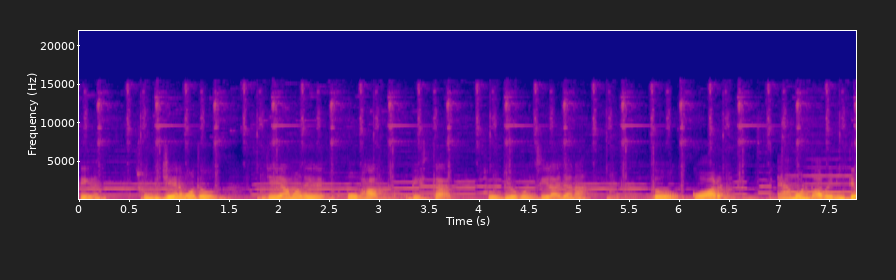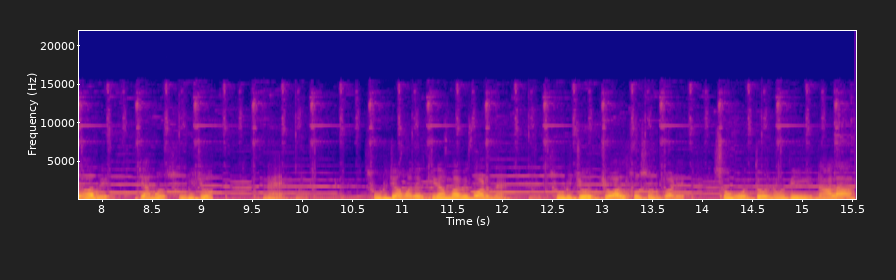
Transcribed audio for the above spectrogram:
ঠিক আছে? সূর্যের মতো যে আমাদের প্রভাব, বিস্তার, সূর্যবংশী রাজা না, তো কর এমনভাবে নিতে হবে যেমন সূর্য নেয়। সূর্য আমাদের কিরমভাবে কর নেয়? সূর্য জল শোষণ করে সমুদ্র, নদী, নালা,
